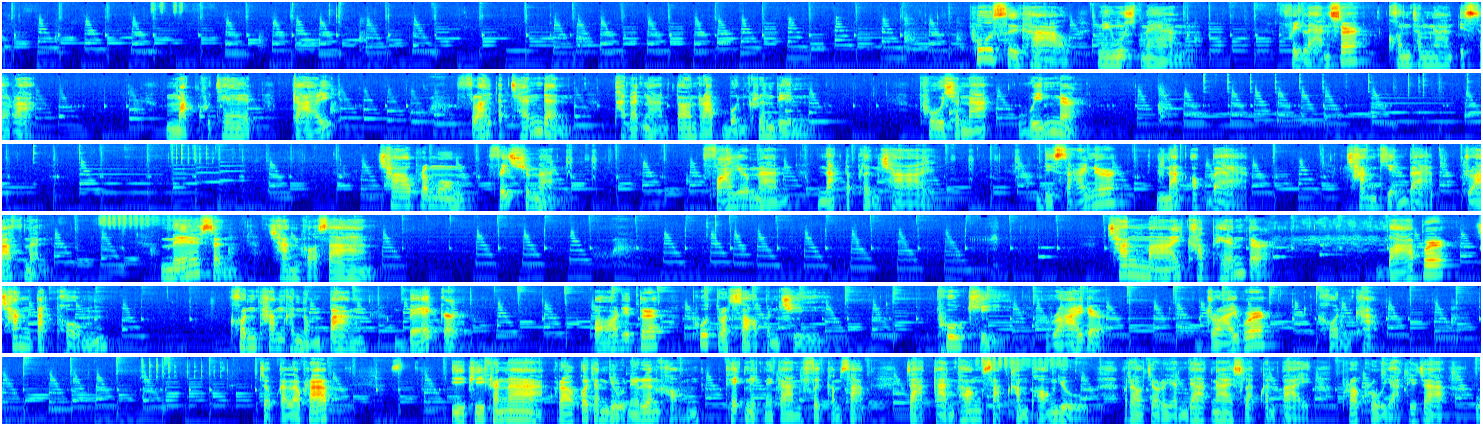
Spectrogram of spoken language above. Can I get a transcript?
ผู้สื่อข่าว newsman freelancer คนทำงานอิสระ มักคุเทศ ไกด์ flight attendant พนักงานต้อนรับบนเครื่องบิน ผู้ชนะ winner ชาวประมง fisherman fireman นักดับเพลิงชาย designer นักออกแบบ ช่างเขียนแบบ draftman mason ช่างก่อสร้าง ช่างไม้ carpenter barber ช่างตัดผม คนทำขนมปัง baker auditor ผู้ตรวจสอบบัญชี ผู้ขี่ rider driver คนขับ จบกันแล้วครับ EP ครั้งหน้าเราก็ยังอยู่ในเรื่องของเทคนิคในการฝึกคำศัพท์ จากการท่องศัพท์คำพ้องอยู่ เราจะเรียนยากง่ายสลับกันไป เพราะครูอยากที่จะ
